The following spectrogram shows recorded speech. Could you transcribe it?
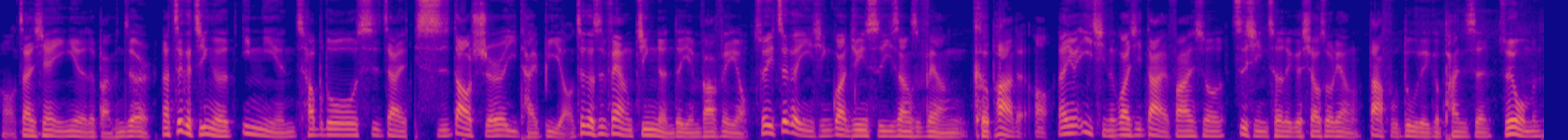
哦，占现在营业额的百分之二。那这个金额一年差不多是在十到十二亿台币哦，这个是非常惊人的研发费用。所以这个隐形冠军实际上是非常可怕的哦。那因为疫情的关系，大家也发现说自行车的一个销售量大幅度的一个攀升，所以我们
